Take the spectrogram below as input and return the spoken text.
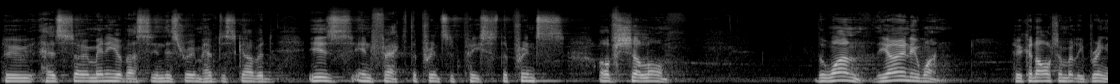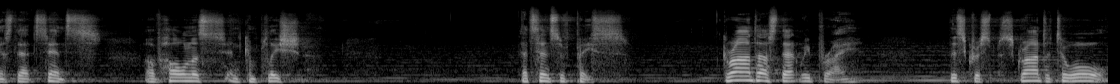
who, as so many of us in this room have discovered, is in fact the Prince of Peace, the Prince of Shalom, the one, the only one who can ultimately bring us that sense of wholeness and completion, that sense of peace. Grant us that, we pray, this Christmas. Grant it to all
